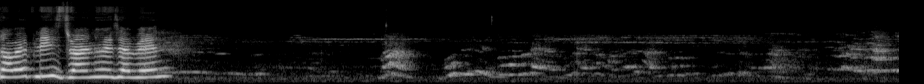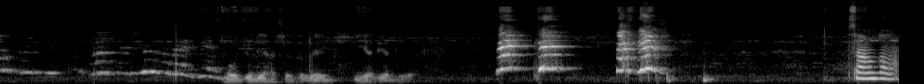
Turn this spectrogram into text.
সবাই প্লিজ জয়েন হয়ে যাবেন। ও যদি আসে তাহলে ইয়া দিয়ে দিবে। কমা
